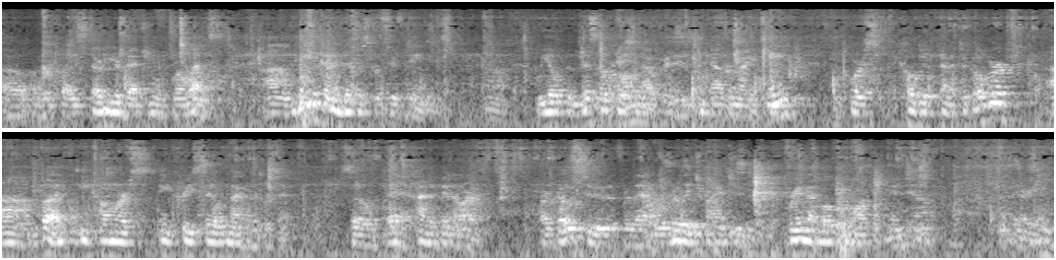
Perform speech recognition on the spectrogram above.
of the place, 30-year veteran with Rolex. Um, we've been in business for 15 years. Uh, we opened this location up in 2019. Of course, COVID kind of took over, um, but e-commerce increased sales 900%. So that's kind of been our our go-to for that. We're really trying to bring that local market into this area.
